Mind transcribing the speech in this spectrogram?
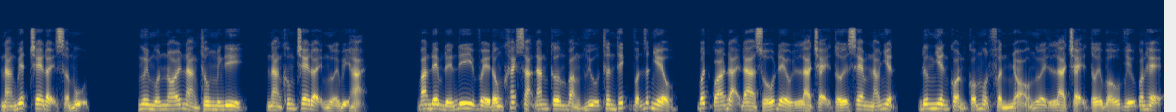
nàng biết che đậy sở mụ. Ngươi muốn nói nàng thông minh đi, nàng không che đậy người bị hại. Ban đêm đến đi về đông khách sạn ăn cơm bằng hữu thân thích vẫn rất nhiều, bất quá đại đa số đều là chạy tới xem náo nhiệt, đương nhiên còn có một phần nhỏ người là chạy tới bấu víu quan hệ.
